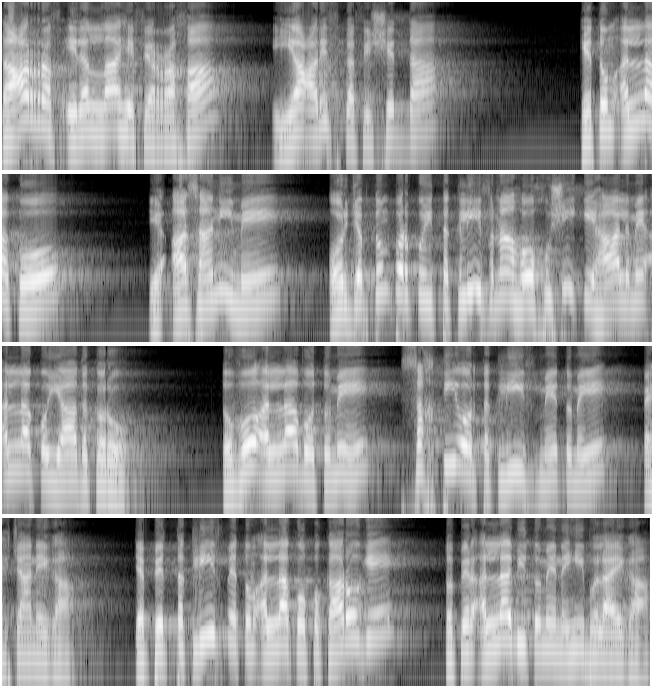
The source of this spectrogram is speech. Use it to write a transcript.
تعارف اللہ فرخا یا عارف کا فشدہ کہ تم اللہ کو یہ آسانی میں اور جب تم پر کوئی تکلیف نہ ہو، خوشی کے حال میں اللہ کو یاد کرو، تو وہ اللہ وہ تمہیں سختی اور تکلیف میں تمہیں پہچانے گا۔ جب پھر تکلیف میں تم اللہ کو پکارو گے تو پھر اللہ بھی تمہیں نہیں بھلائے گا۔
